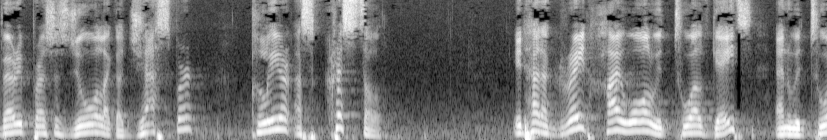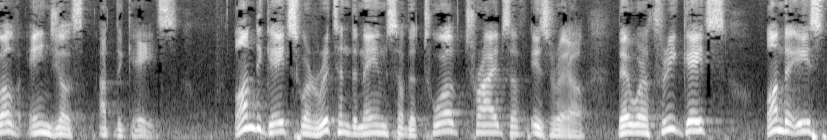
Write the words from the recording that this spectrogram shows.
very precious jewel, like a jasper, clear as crystal. It had a great high wall with 12 gates and with 12 angels at the gates. On the gates were written the names of the 12 tribes of Israel. There were three gates on the east,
